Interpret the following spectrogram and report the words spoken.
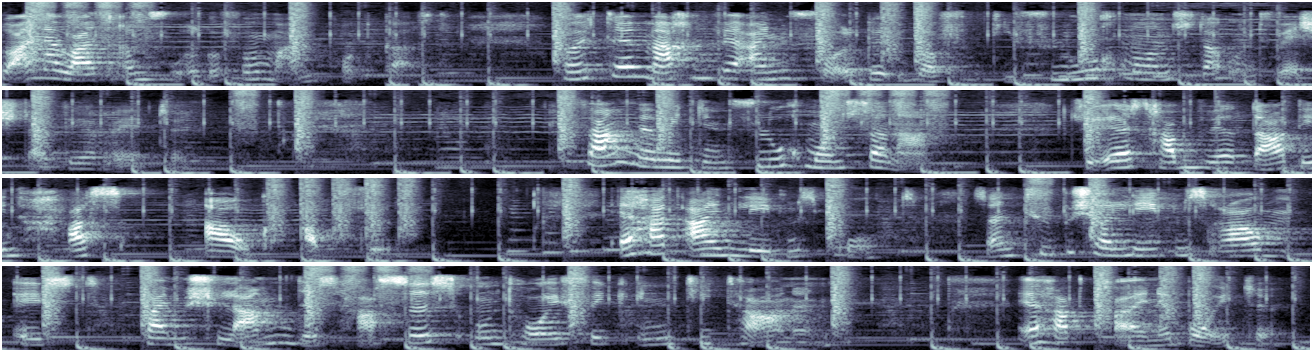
weiteren Folge von meinem Podcast. Heute machen wir eine Folge über die Fluchmonster und Wächtergeräte. Fangen wir mit den Fluchmonstern an. Zuerst haben wir da den Hassaugapfel. Er hat einen Lebenspunkt. Sein typischer Lebensraum ist beim Schlamm des Hasses und häufig in Titanen. Er hat keine Beute.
